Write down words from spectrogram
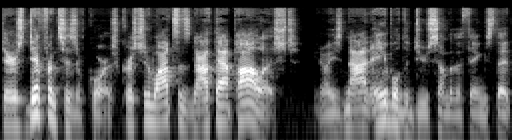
There's differences, of course. Christian Watson's not that polished. You know, he's not able to do some of the things that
